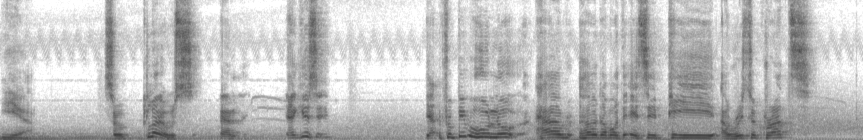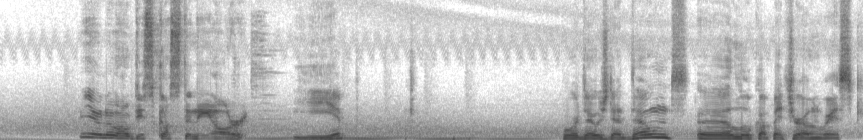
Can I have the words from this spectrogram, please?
Yeah. So close, and I guess, it, yeah, for people who know have heard about the SCP aristocrats, you know how disgusting they are. Yep. For those that don't, uh, look up at your own risk.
